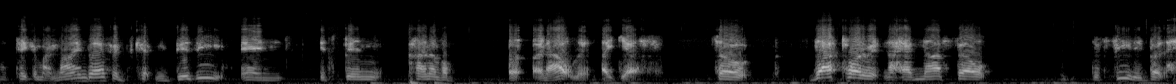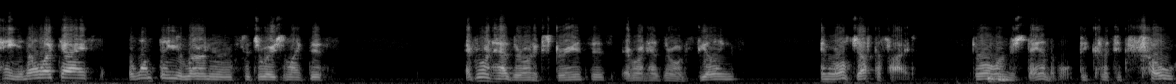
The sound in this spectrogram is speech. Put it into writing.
has taken my mind off. It's kept me busy, and it's been kind of a, a an outlet, I guess. So that part of it, I have not felt defeated. But hey, you know what, guys? The one thing you learn in a situation like this everyone has their own experiences, everyone has their own feelings, and they're all justified. They're all mm-hmm. understandable because it's so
